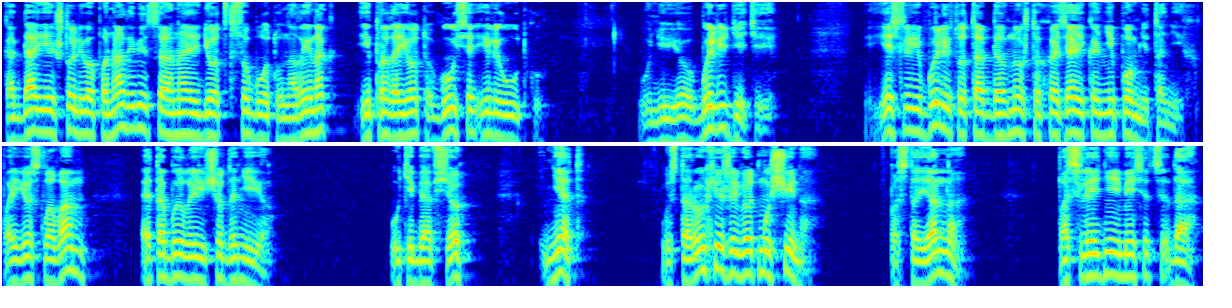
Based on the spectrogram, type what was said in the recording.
Когда ей что-либо понадобится, она идет в субботу на рынок и продает гуся или утку. У нее были дети? Если и были, то так давно, что хозяйка не помнит о них. По ее словам, это было еще до нее. «У тебя все?» «Нет. У старухи живет мужчина». «Постоянно?» «Последние месяцы, да».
